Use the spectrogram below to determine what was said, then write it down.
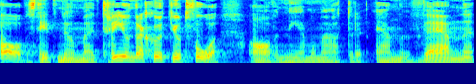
avsnitt nummer 372 av Nemo möter en vän.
